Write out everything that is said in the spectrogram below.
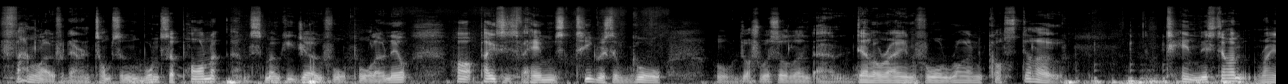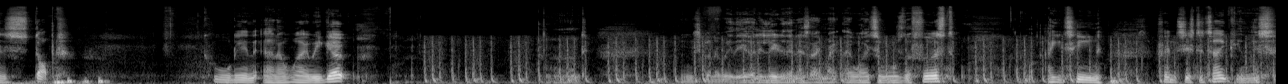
Fanlow for Darren Thompson, Once Upon, and Smoky Joe for Paul O'Neill. Heart Paces for Hems, Tigris of Gaul for Joshua Sutherland, and Deloraine for Ryan Costello. 10 this time, rain stopped, called in, and away we go. He's going to be the early leader then as they make their way towards the first. 18 fences to take in this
